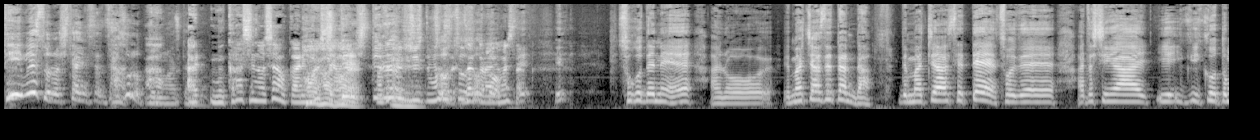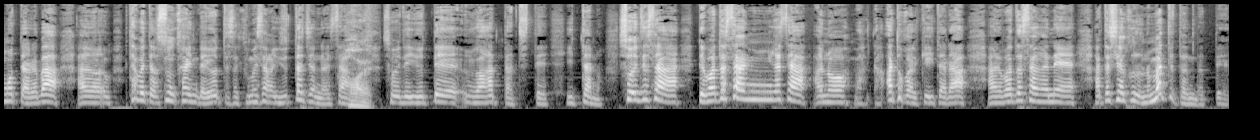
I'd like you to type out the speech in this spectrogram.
TBS の下にさ、ザクロってのがあった昔の社屋ありましたよ。ね。はいはいはい。知ってる私知ってます。そうそうそうだからありました。ええそこでね、あの、え待ち合わせたんだ。で、待ち合わせて、それで、私がい行こうと思ったらば、あの、食べたらすぐ帰るんだよってさ、久米さんが言ったじゃないさ。はいそれで言って、うん分かったっつって言ったの。それでさ、で、和田さんがさ、あの、ま後から聞いたら、あの、和田さんがね、私が来るの待ってたんだって。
